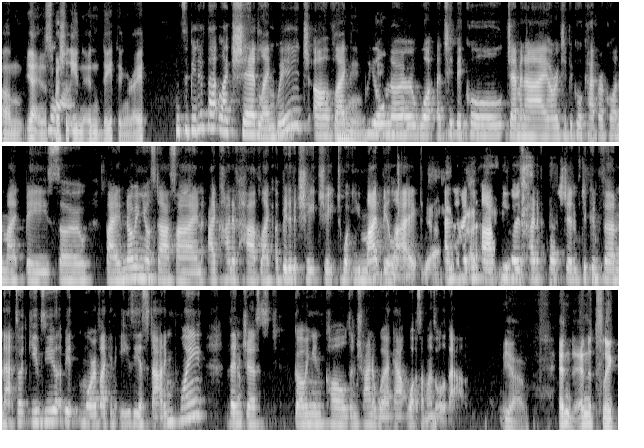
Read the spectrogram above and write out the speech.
Um, yeah, and especially yeah. In, in dating, right? it's a bit of that like shared language of like mm. we all know what a typical Gemini or a typical Capricorn might be. So by knowing your star sign, I kind of have like a bit of a cheat sheet to what you might be like. Yeah, and then exactly. I can ask you those kind of questions to confirm that. So it gives you a bit more of like an easier starting point than yeah. just going in cold and trying to work out what someone's all about. Yeah. And and it's like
